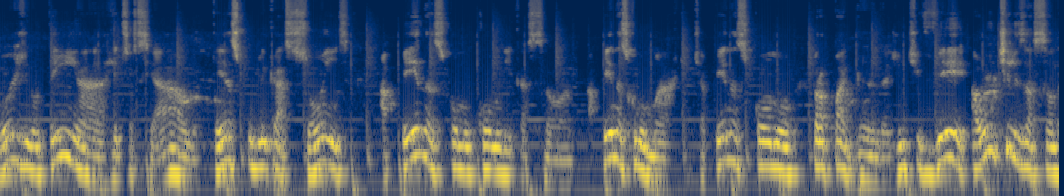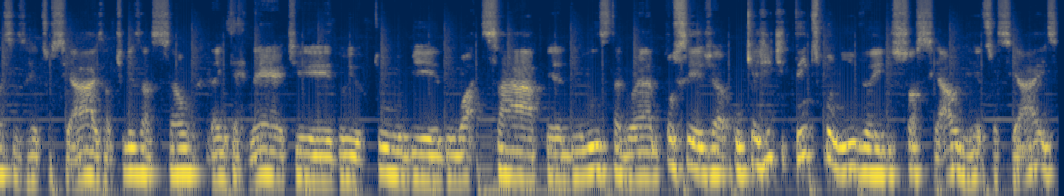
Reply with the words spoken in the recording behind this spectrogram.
hoje não tem a rede social, não tem as publicações apenas como comunicação apenas como marketing, apenas como propaganda. A gente vê a utilização dessas redes sociais, a utilização da internet, do YouTube, do WhatsApp, do Instagram, ou seja, o que a gente tem disponível aí de social, de redes sociais,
